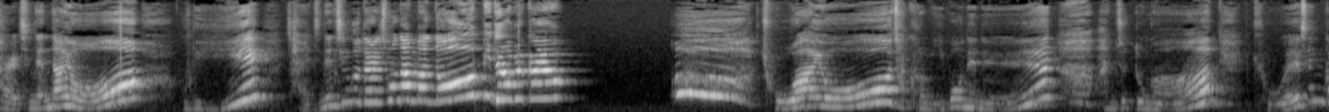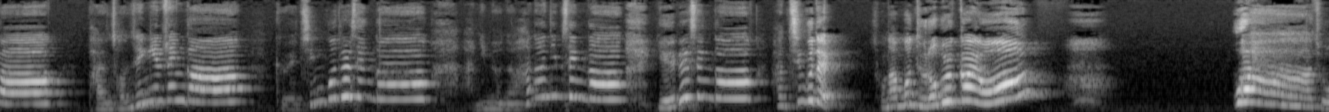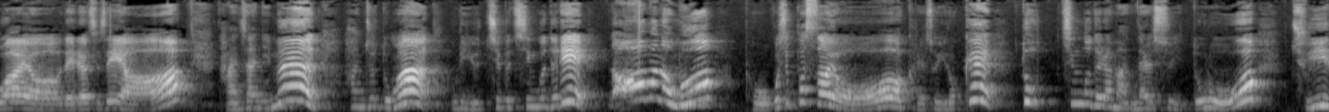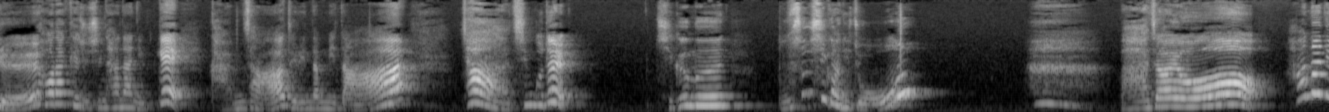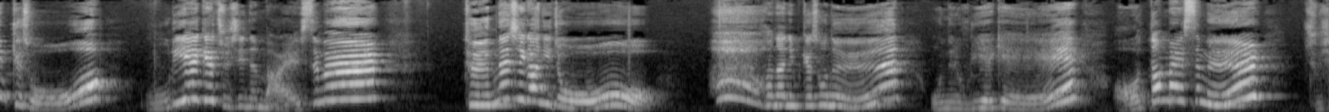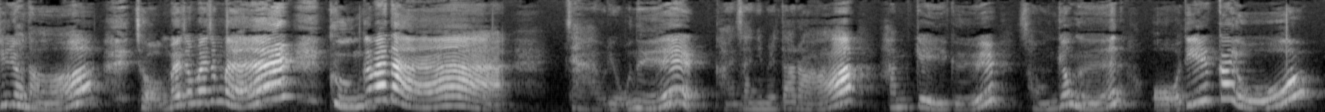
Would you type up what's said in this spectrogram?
잘 지냈나요? 우리 잘 지낸 친구들 손 한 번 높이 들어볼까요? 어, 좋아요. 자, 그럼 이번에는 한 주 동안 교회 생각, 반 선생님 생각, 교회 친구들 생각, 아니면은 하나님 생각, 예배 생각 한 친구들 손 한번 들어볼까요? 와, 좋아요. 내려주세요. 간사님은 한 주 동안 우리 유치부 친구들이 너무너무 보고 싶었어요. 그래서 이렇게 또 친구들을 만날 수 있도록 주의를 허락해 주신 하나님께 감사드린답니다. 자, 친구들. 지금은 무슨 시간이죠? 맞아요. 하나님께서 우리에게 주시는 말씀을 듣는 시간이죠. 하, 하나님께서는 오늘 우리에게 어떤 말씀을 주시려나? 정말, 정말, 정말 궁금하다. 자, 우리 오늘 간사님을 따라 함께 읽을 성경은 어디일까요?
